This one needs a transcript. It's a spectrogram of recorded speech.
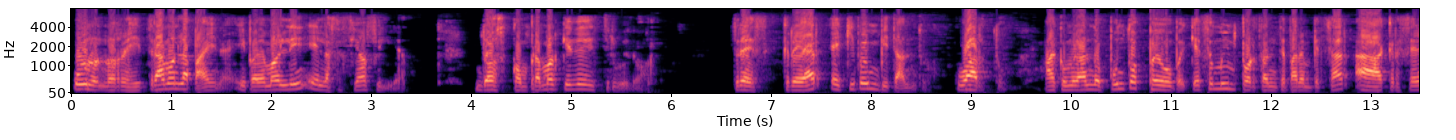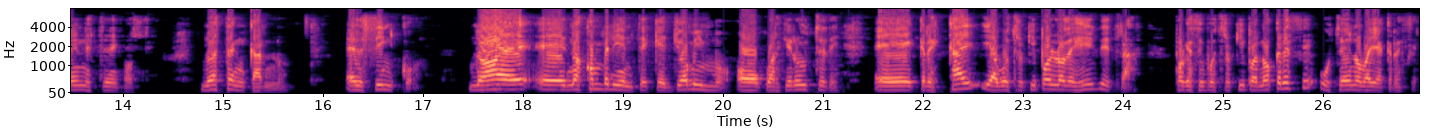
1. Nos registramos en la página y podemos link en la sección afiliada. 2. Compramos el kit de distribuidor. 3. Crear equipo invitando. Cuarto, acumulando puntos PV, que es muy importante para empezar a crecer en este negocio. No está en carno. El 5. No es, eh, no es conveniente que yo mismo o cualquiera de ustedes eh, crezcáis y a vuestro equipo lo dejéis detrás. Porque si vuestro equipo no crece, ustedes no vaya a crecer.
